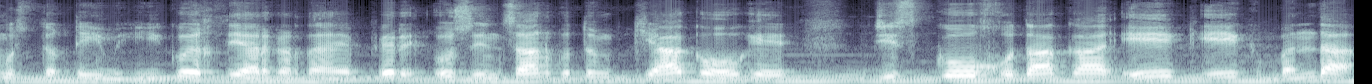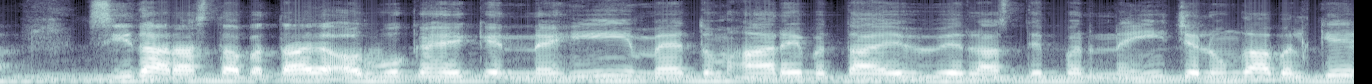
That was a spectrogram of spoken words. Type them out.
مستقیم ہی کو اختیار کرتا ہے۔ پھر اس انسان کو تم کیا کہو گے جس کو خدا کا ایک ایک بندہ سیدھا راستہ بتایا اور وہ کہے کہ نہیں، میں تمہارے بتائے ہوئے راستے پر نہیں چلوں گا، بلکہ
